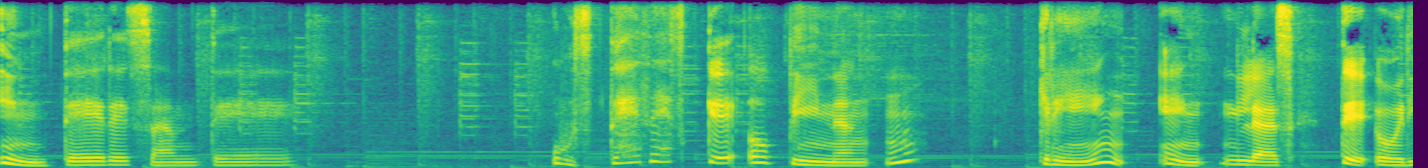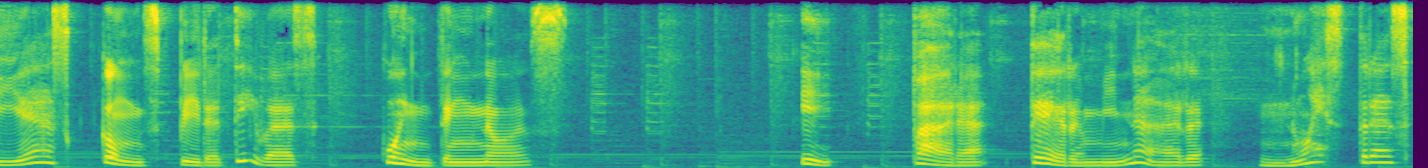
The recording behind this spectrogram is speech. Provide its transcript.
interesante. ¿Ustedes qué opinan? ¿Creen en las teorías conspirativas? Cuéntenos. Y para terminar nuestras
